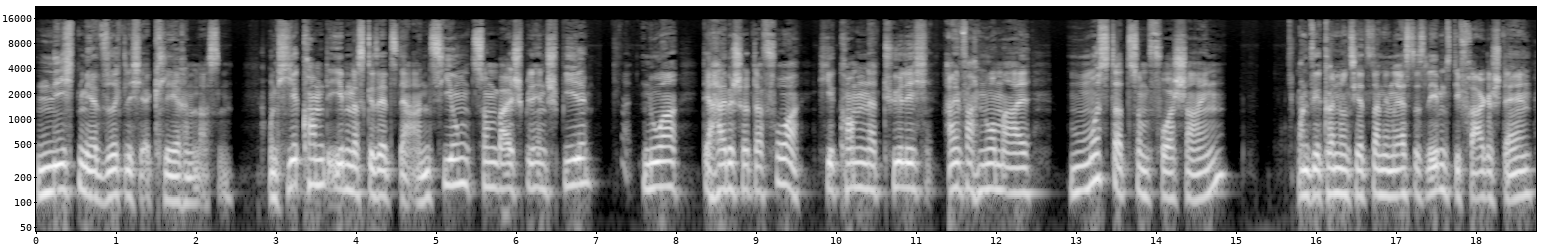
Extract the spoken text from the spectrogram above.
nicht mehr wirklich erklären lassen. Und hier kommt eben das Gesetz der Anziehung zum Beispiel ins Spiel. Nur der halbe Schritt davor. Hier kommen natürlich einfach nur mal Muster zum Vorschein. Und wir können uns jetzt dann den Rest des Lebens die Frage stellen,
